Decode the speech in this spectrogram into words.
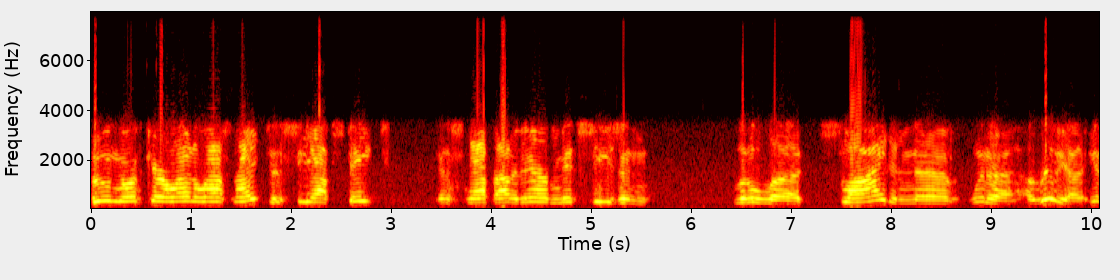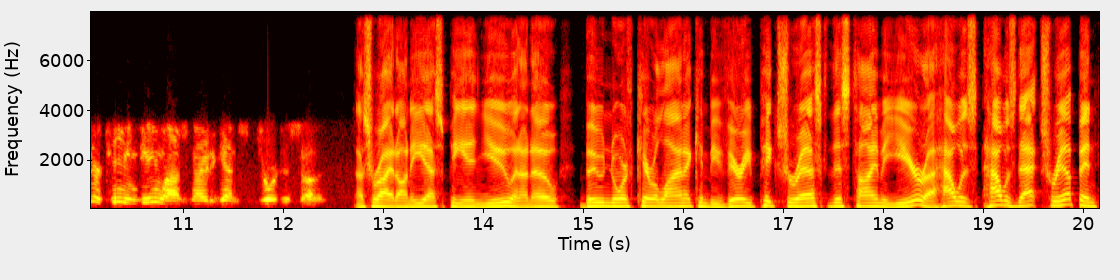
Boone, North Carolina last night to see App State going to snap out of their mid-season little uh, slide and uh, win a, a really uh, entertaining game last night against Georgia Southern. That's right on ESPNU, and I know Boone, North Carolina, can be very picturesque this time of year. Uh, how was how was that trip? And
